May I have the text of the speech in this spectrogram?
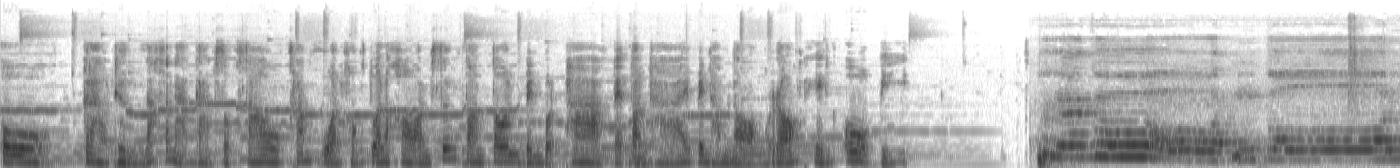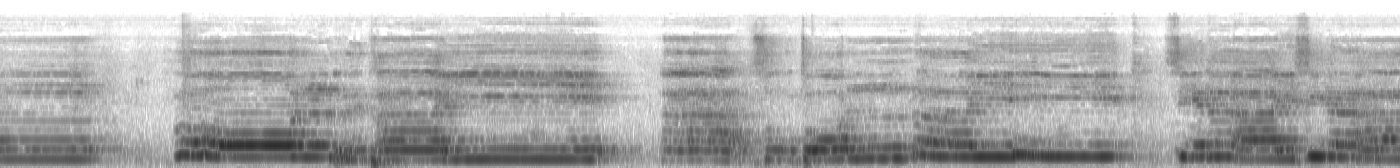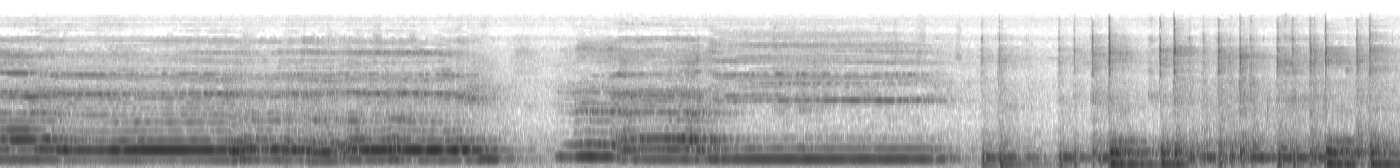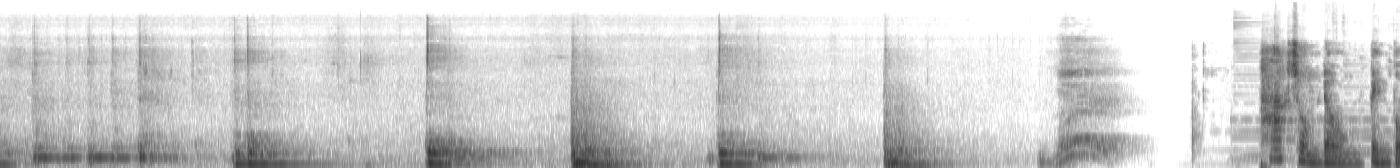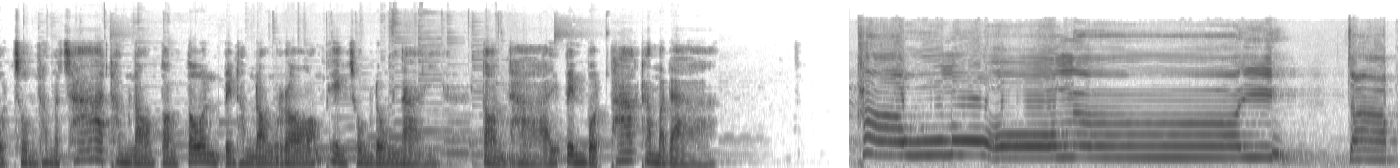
โอ กล่าวถึงลักษณะการโศกเศร้าคร่ำครวญของตัวละคร ซึ่งตอนต้นเป็นบทภาค แต่ตอนท้ายเป็นทำนองร้องเพลงโอปีป ชมดง เป็นบทชมธรรมชาติทำนองตอนต้น เป็นทำนองร้องเพลงชมดงใน ตอนท้ายเป็นบทภาคธรรมดา เข้ามองเอยจับ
